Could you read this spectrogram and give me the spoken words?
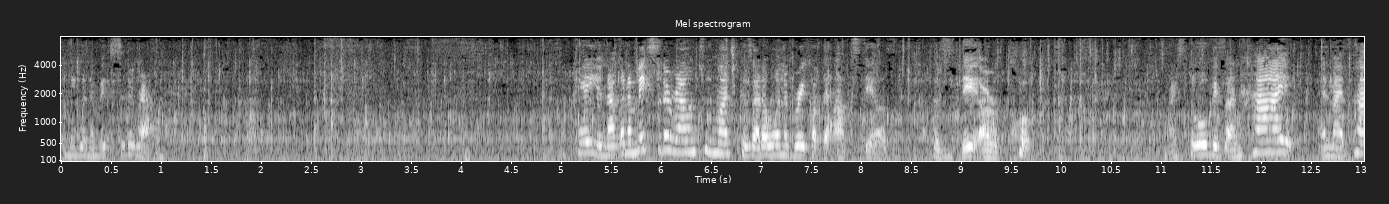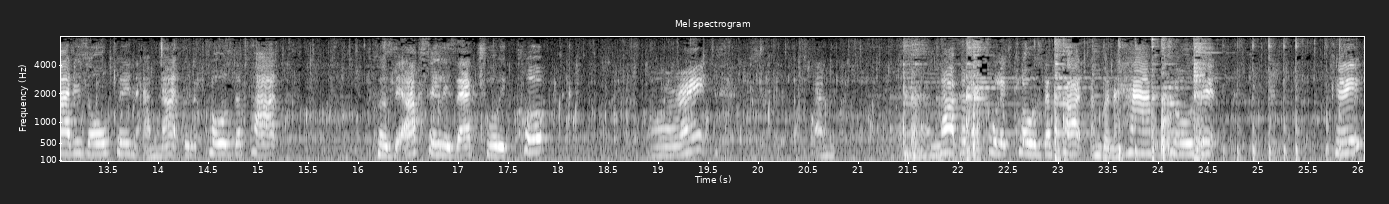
and you're going to mix it around. Okay, you're not going to mix it around too much because I don't want to break up the oxtails because they are cooked. My stove is on high and my pot is open. I'm not going to close the pot because the oxtail is actually cooked. All right. I'm, I'm not going to fully close the pot. I'm going to half close it. Okay.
